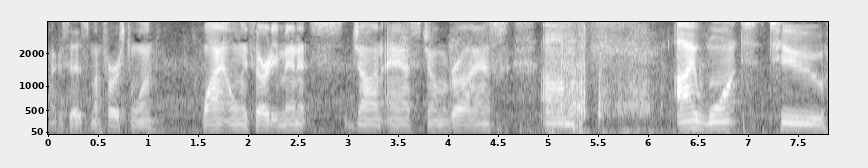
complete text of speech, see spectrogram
like I said, it's my first one. Why only 30 minutes? John asks, John McGraw asks. Um, I want to,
